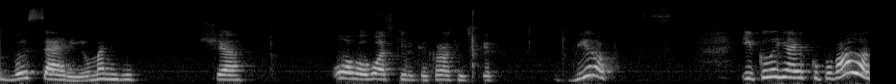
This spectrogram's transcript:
в серії. У мене є ще ого-го, скільки кроківських збірок. І коли я їх купувала,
